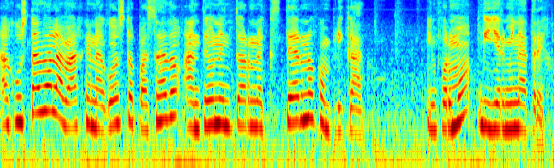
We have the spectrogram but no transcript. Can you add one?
ajustado a la baja en agosto pasado ante un entorno externo complicado, informó Guillermina Trejo.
